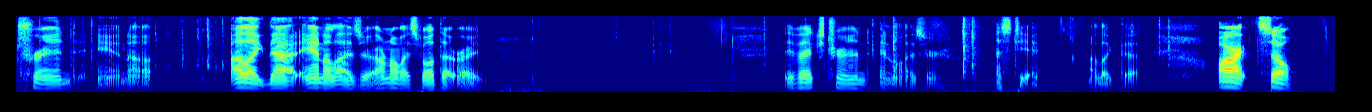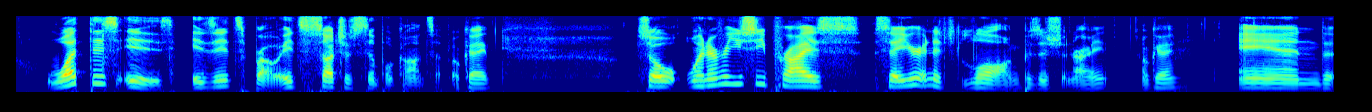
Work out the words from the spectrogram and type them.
trend and uh, I like that analyzer. I don't know if I spelled that right. SaveX trend analyzer STA. I like that. All right, so what this is is it's bro. It's such a simple concept. Okay. So whenever you see price, say you're in a long position, right? Okay, and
